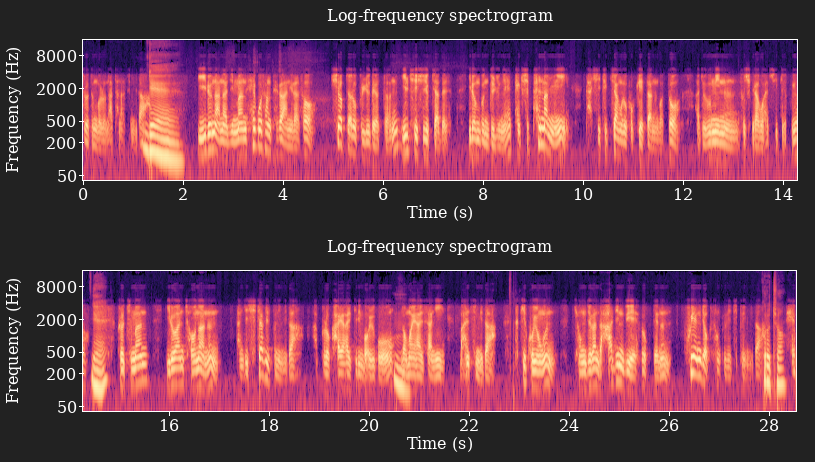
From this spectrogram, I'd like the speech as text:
줄어든 걸로 나타났습니다. 예. 일은 안 하지만 해고 상태가 아니라서 취업자로 분류되었던 일시 휴직자들 이런 분들 중에 118만 명이 다시 직장으로 복귀했다는 것도 아주 의미 있는 소식이라고 할 수 있겠고요. 예. 그렇지만 이러한 전환은 단지 시작일 뿐입니다. 앞으로 가야 할 길이 멀고 음. 넘어야 할 산이 많습니다. 특히 고용은 경제가 나아진 뒤에 회복되는 후행적 성격의 지표입니다. 그렇죠. 대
